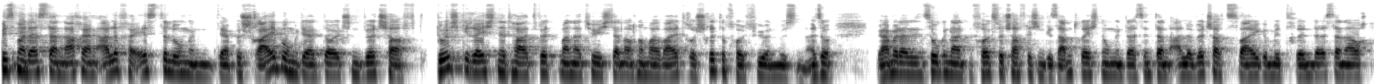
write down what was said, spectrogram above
bis man das dann nachher an alle Verästelungen der Beschreibung der deutschen Wirtschaft durchgerechnet hat, wird man natürlich dann auch nochmal weitere Schritte vollführen führen müssen. Also wir haben ja da die sogenannten volkswirtschaftlichen Gesamtrechnungen, da sind dann alle Wirtschaftszweige mit drin, da ist dann auch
